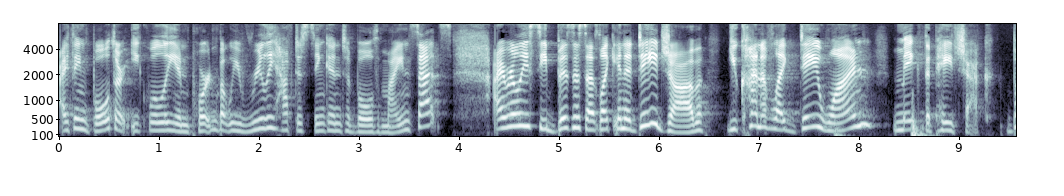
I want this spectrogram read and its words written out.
I think both are equally important, but we really have to sink into both mindsets. I really see business as like in a day job, you kind of like day one, make the paycheck but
